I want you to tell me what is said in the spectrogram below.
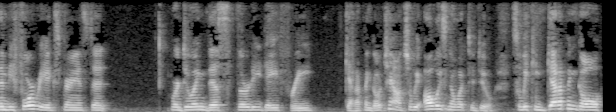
than before we experienced it. We're doing this 30 day free Get Up and Go challenge. So we always know what to do. So we can get up and go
